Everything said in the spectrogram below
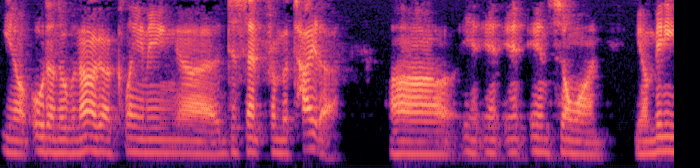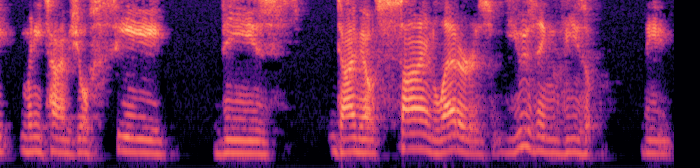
you know Oda Nobunaga claiming uh, descent from the Taira, uh, and, and, and, so on. You know, many many times you'll see these daimyo sign letters using these the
